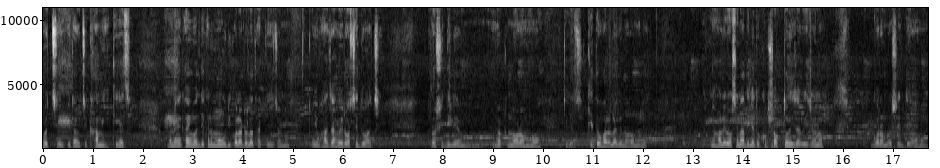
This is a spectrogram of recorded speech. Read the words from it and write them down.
হচ্ছে, এটা হচ্ছে খামি, ঠিক আছে? মানে খামি বলতে এখানে মৌরি কলা টলা থাকে এই জন্য। এই ভাজা হয়ে রসে দেওয়া আছে। রসে দিলে একটু নরম হয়, ঠিক আছে? খেতেও ভালো লাগে নরম হলে। নাহলে রসে না দিলে তো খুব শক্ত হয়ে যাবে এই জন্য। গরম রসে দেওয়া হয়।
